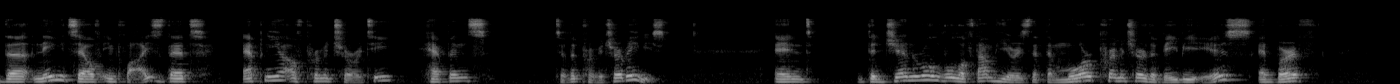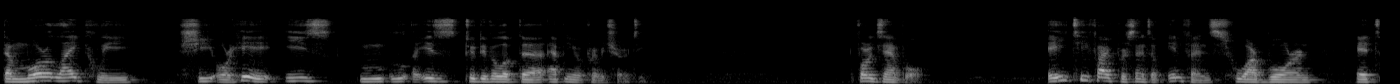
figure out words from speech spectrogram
the name itself implies that apnea of prematurity happens to the premature babies. And the general rule of thumb here is that the more premature the baby is at birth, the more likely she or he is is to develop the apnea of prematurity. For example, 85% of infants who are born at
